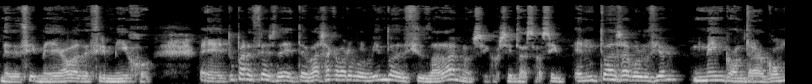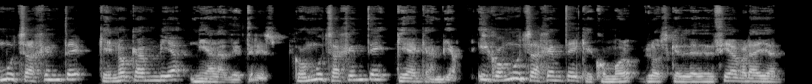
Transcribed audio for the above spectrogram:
Me, decía, me llegaba a decir mi hijo, eh, tú pareces te vas a acabar volviendo de ciudadanos y cositas así. En toda esa evolución me he encontrado con mucha gente que no cambia ni a la de tres, con mucha gente que ha cambiado y con mucha gente que como los que le decía Brian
